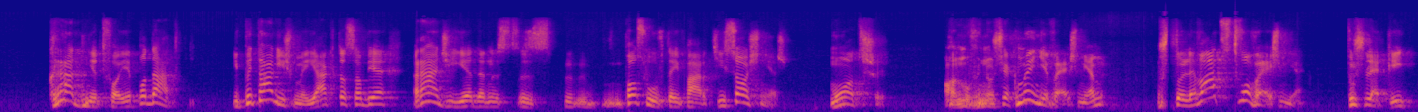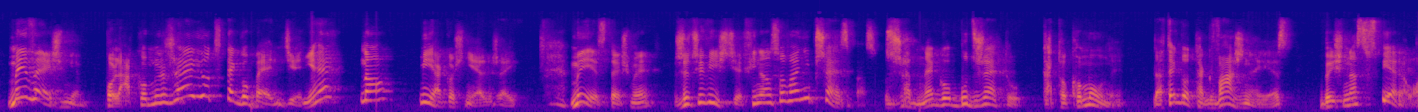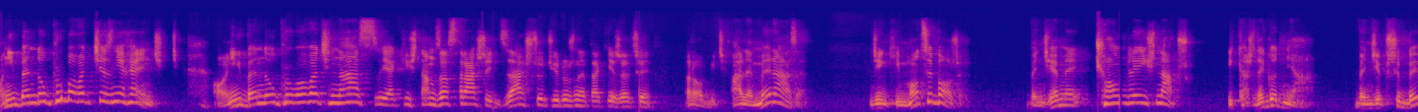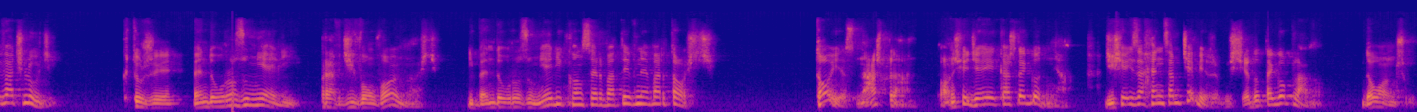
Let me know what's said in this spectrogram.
kradnie twoje podatki. I pytaliśmy, jak to sobie radzi jeden z, z posłów tej partii, Sośnierz, młodszy. On mówi, no już jak my nie weźmiemy, już to lewactwo weźmie. Tuż lepiej my weźmiemy. Polakom lżej od tego będzie, nie? No, mi jakoś nie lżej. My jesteśmy rzeczywiście finansowani przez was, z żadnego budżetu katokomuny. Dlatego tak ważne jest, byś nas wspierał. Oni będą próbować cię zniechęcić. Oni będą próbować nas jakiś tam zastraszyć, zaszczuć i różne takie rzeczy robić. Ale my razem, dzięki mocy Bożej, będziemy ciągle iść naprzód. I każdego dnia będzie przybywać ludzi, którzy będą rozumieli prawdziwą wolność i będą rozumieli konserwatywne wartości. To jest nasz plan. On się dzieje każdego dnia. Dzisiaj zachęcam Ciebie, żebyś się do tego planu dołączył.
